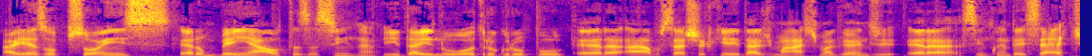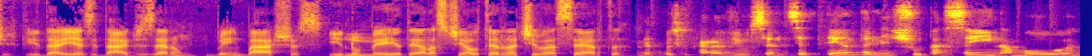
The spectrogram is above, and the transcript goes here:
Aí as opções eram bem altas, assim, né? E daí no outro grupo era. Ah, você acha que a idade de Mahatma Gandhi era 57? E daí as idades eram bem baixas. E no meio delas tinha a alternativa certa. Depois que o cara viu 170, ele chuta 100 na boa.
